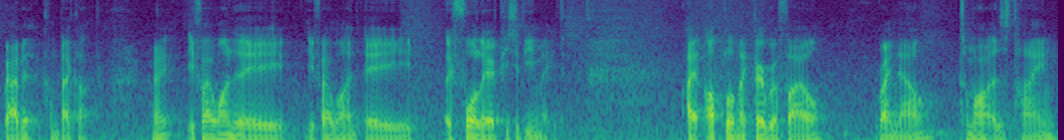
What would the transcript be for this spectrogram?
grab it, come back up, right? If I want a, if I want a, a four-layer PCB made, I upload my Gerber file right now. Tomorrow is time.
